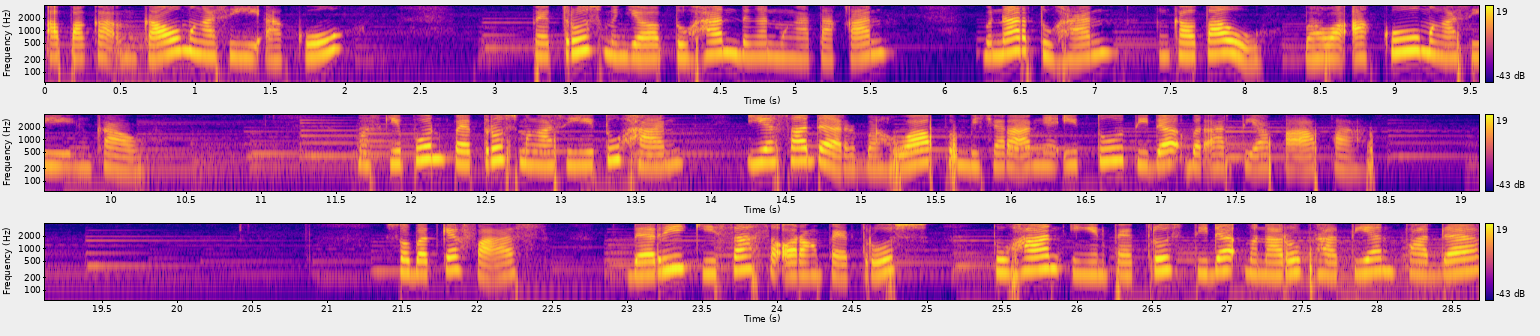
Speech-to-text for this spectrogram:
"Apakah engkau mengasihi aku?" Petrus menjawab Tuhan dengan mengatakan, Benar Tuhan, Engkau tahu bahwa aku mengasihi Engkau. Meskipun Petrus mengasihi Tuhan, ia sadar bahwa pembicaraannya itu tidak berarti apa-apa. Sobat Kefas, dari kisah seorang Petrus, Tuhan ingin Petrus tidak menaruh perhatian pada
